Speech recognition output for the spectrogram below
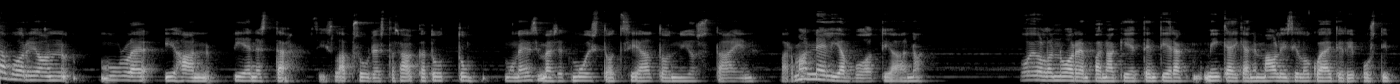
Visavuori on mulle ihan pienestä, siis lapsuudesta saakka tuttu. Mun ensimmäiset muistot sieltä on jostain varmaan neljänvuotiaana. Voi olla nuorempanakin, etten tiedä minkä ikäinen mä olin silloin, kun äiti ripusti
